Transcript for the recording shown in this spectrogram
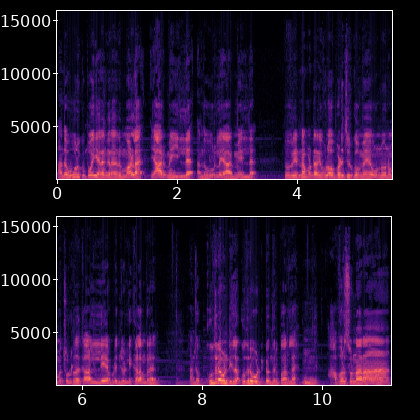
அந்த ஊருக்கு போய் இறங்குறாரு. மழை யாருமே இல்ல. அந்த ஊர்ல யாருமே இல்ல. இப்போ இவர் என்ன பண்றாரு? இவ்வளவு படிச்சிருக்கோமே. ஒன்றும் நம்ம சொல்றதுக்கு ஆள் இல்லையே அப்படின்னு சொல்லி கிளம்புறாரு. அந்த குதிரை வண்டியில குதிரை ஓட்டிட்டு வந்திருப்பார்ல. அவர் சொன்னாராம்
